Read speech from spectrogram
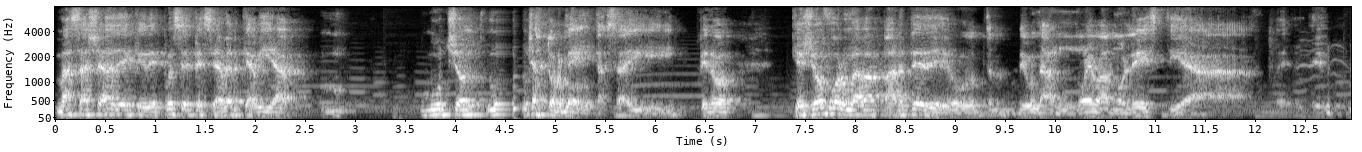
más allá de que después empecé a ver que había muchas tormentas ahí, pero que yo formaba parte de, de una nueva molestia,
